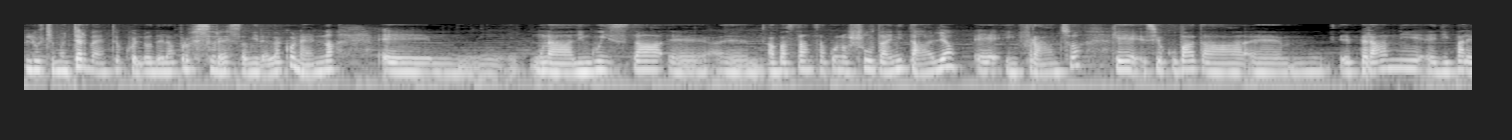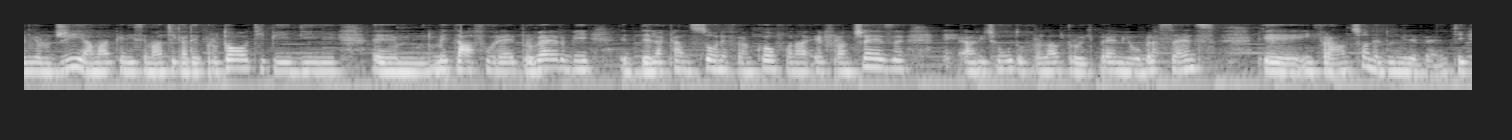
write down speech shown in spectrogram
L'ultimo intervento è quello della professoressa Mirella Conenna, ehm, una linguista eh, eh, abbastanza conosciuta in Italia e in Francia, che si è occupata eh, per anni di paremiologia, ma anche di semantica dei prototipi, di ehm, metafore e proverbi, della canzone francofona e francese, e ha ricevuto fra l'altro il premio Brassens in Francia nel 2020.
